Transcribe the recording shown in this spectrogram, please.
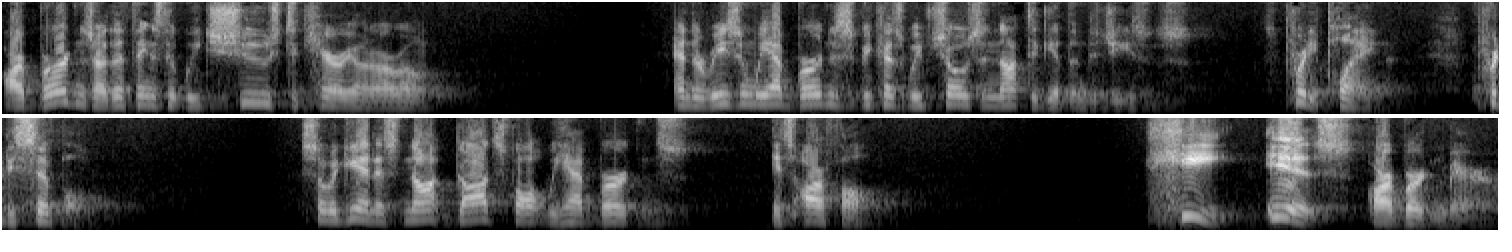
Our burdens are the things that we choose to carry on our own. And the reason we have burdens is because we've chosen not to give them to Jesus. It's pretty plain, pretty simple. So again, it's not God's fault we have burdens, it's our fault. He is our burden bearer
